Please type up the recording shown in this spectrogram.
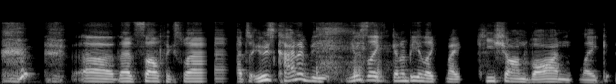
uh, that's self-explanatory. He was kind of be, he was like gonna be like my Ke'Shawn Vaughn like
